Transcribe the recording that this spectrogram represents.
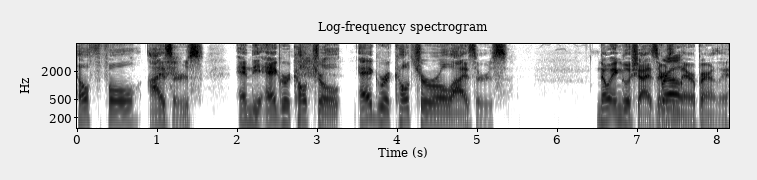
healthfulizers, and the agricultural agriculturalizers. No Englishizers Bro. in there apparently.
